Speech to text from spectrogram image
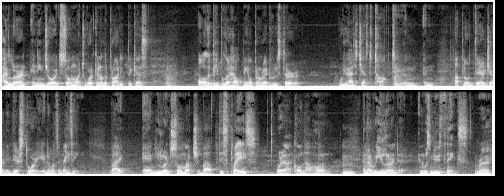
I learned and enjoyed so much working on the project because all the people that helped me open Red Rooster, we had a chance to talk to and, and upload their journey, their story, and it was amazing, right? And you learn so much about this place where I call now home, mm. and I relearned it, and it was new things, right?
